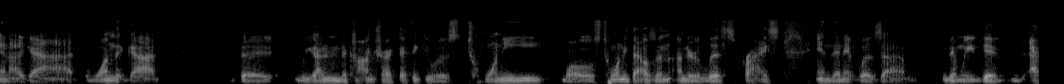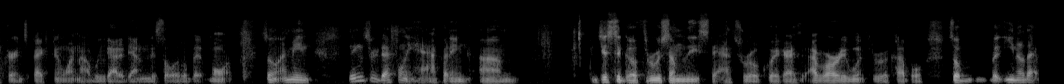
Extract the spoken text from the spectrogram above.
and I got one that got the we got it into contract. I think it was twenty. Well, it was twenty thousand under list price, and then it was um, than we did after inspection and whatnot. We got it down just a little bit more. So, I mean, things are definitely happening. Um, just to go through some of these stats real quick I, have already went through a couple. So but you know that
